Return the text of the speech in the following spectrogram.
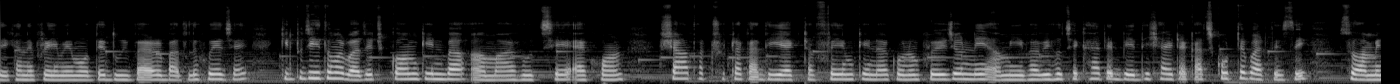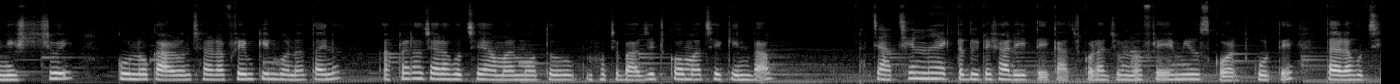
যেখানে ফ্রেমের মধ্যে দুইবার বাঁধলে হয়ে যায়। কিন্তু যেহেতু আমার বাজেট কম কিংবা আমার হচ্ছে এখন সাত, আটশো টাকা দিয়ে একটা ফ্রেম কেনার কোনো প্রয়োজন নেই, আমি এভাবে হচ্ছে খাটে বেঁধে শাড়িটার কাজ করতে পারতেছি সো আমি নিশ্চয়ই কোনো কারণ ছাড়া ফ্রেম কিনবো না, তাই না? আপনারাও যারা হচ্ছে আমার মতো হচ্ছে বাজেট কম আছে কিংবা চাচ্ছেন না একটা দুইটা শাড়িতে কাজ করার জন্য ফ্রেম ইউজ করতে, তারা হচ্ছে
